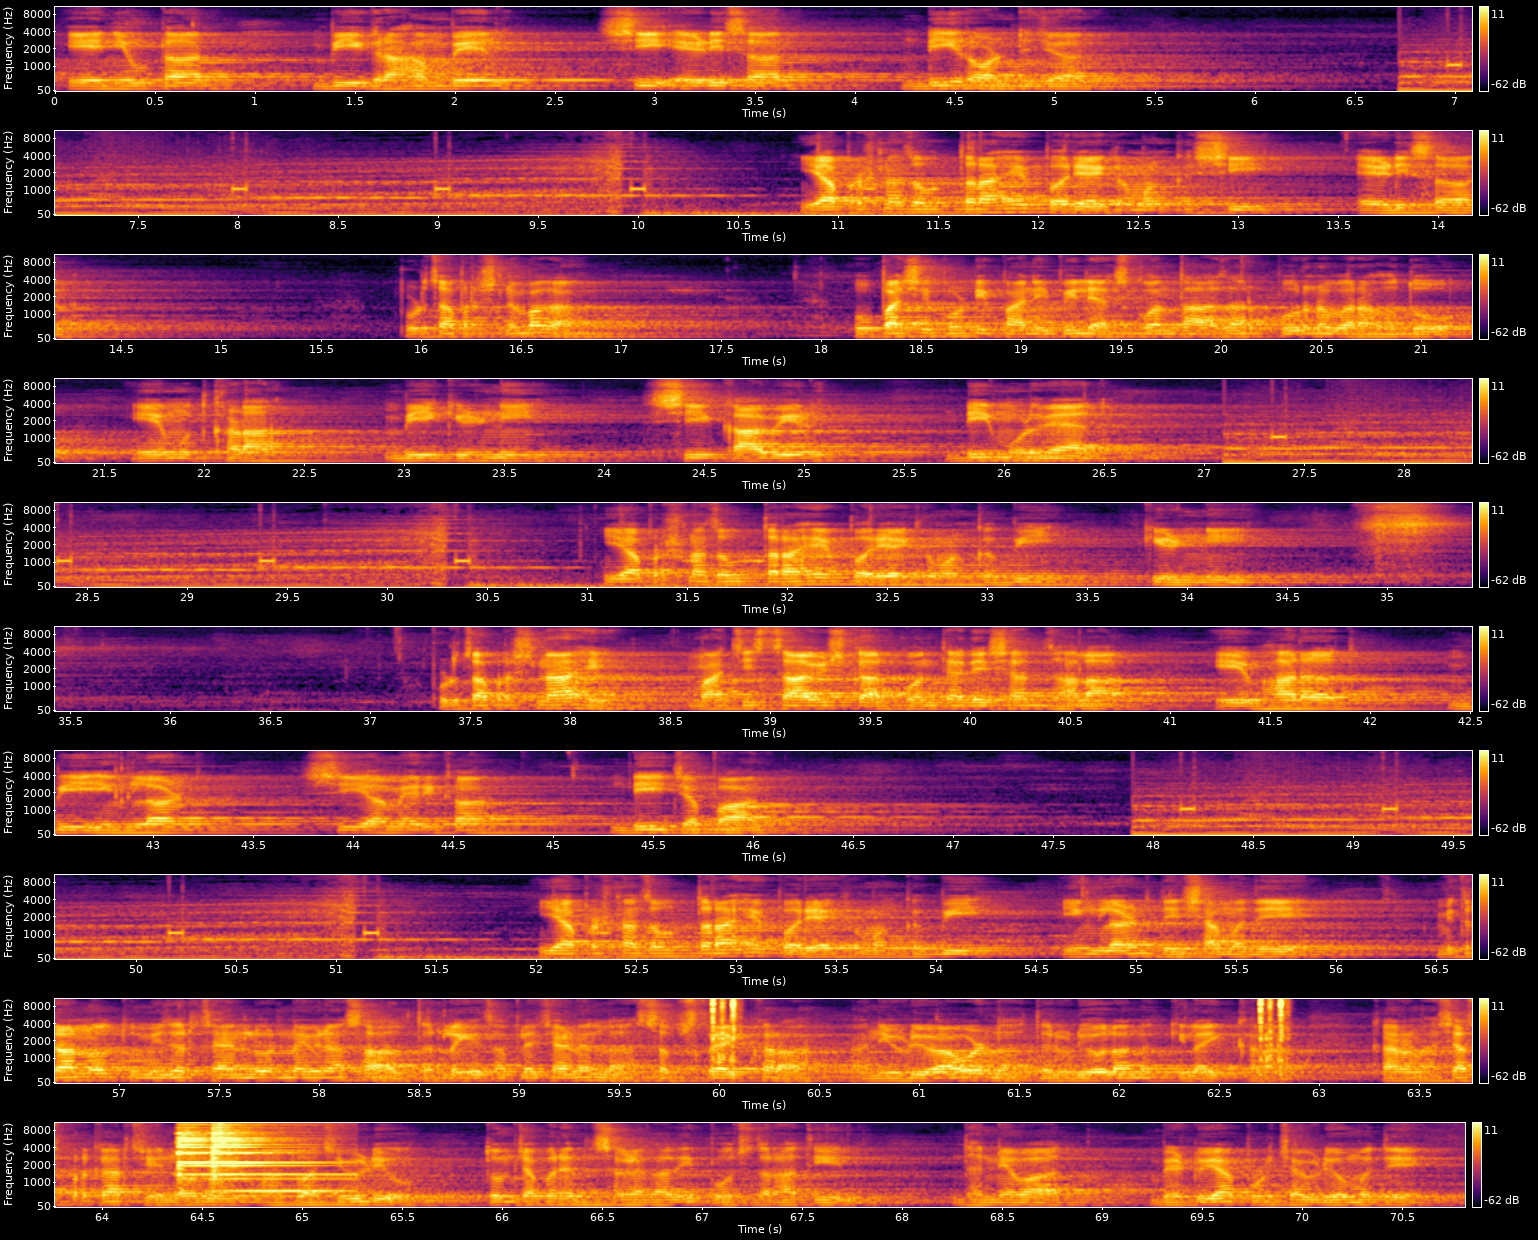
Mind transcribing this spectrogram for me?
A Newton B Graham Bell C Edison D Roentgen. या प्रश्नाचं उत्तर आहे पर्याय क्रमांक शी एडिसन. पुढचा प्रश्न बघा. उपाशीपोटी पाणी पिल्यास कोणता आजार पूर्ण बरा होतो? ए मुतखडा बी किडनी सी कावीळ डी मूळव्याध. या प्रश्नाचं उत्तर आहे पर्याय क्रमांक बी किडनी. पुढचा प्रश्न आहे माचीसचा आविष्कार कोणत्या देशात झाला? A Bharat B England C America D Japan. या प्रश्नाचं उत्तर आहे पर्याय क्रमांक बी इंग्लंड देशामध्ये. मित्रांनो तुम्ही जर चॅनलवर नवीन असाल तर लगेच आपल्या चॅनलला सबस्क्राईब करा आणि व्हिडिओ आवडला तर व्हिडिओला नक्की लाईक करा. कारण अशाच प्रकारचे नवनवीन महत्त्वाचे व्हिडिओ तुमच्यापर्यंत सगळ्यात आधी पोहोचत राहतील. धन्यवाद. भेटूया पुढच्या व्हिडिओमध्ये.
